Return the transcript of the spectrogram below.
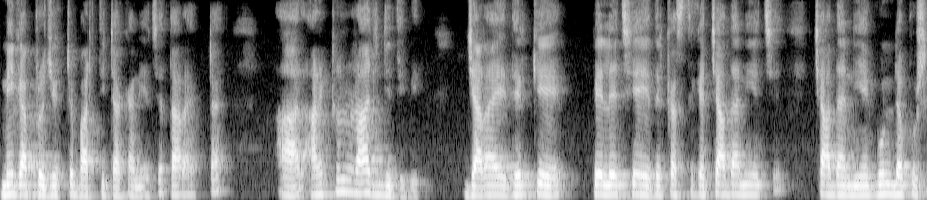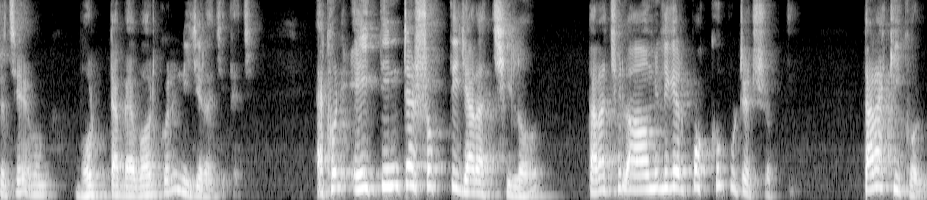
মেগা প্রজেক্টে বাড়তি টাকা নিয়েছে তারা একটা। আর আরেকটা হলো রাজনীতিবিদ, যারা এদেরকে পেলেছে, এদের কাছ থেকে চাঁদা নিয়েছে, চাঁদা নিয়ে গুন্ডা পুষেছে এবং ভোটটা ব্যবহার করে নিজেরা জিতেছে। এখন এই তিনটা শক্তি যারা ছিল, তারা ছিল আওয়ামী লীগের পক্ষপুটের শক্তি। তারা কি করল?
